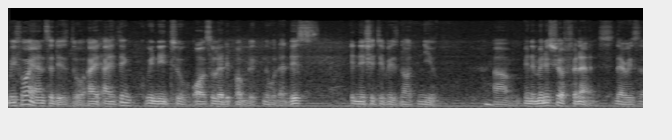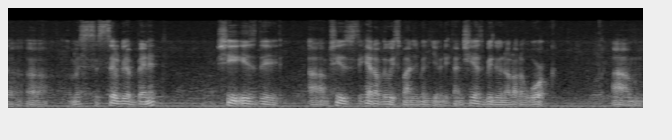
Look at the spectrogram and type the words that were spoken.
before I answer this though, I, I think we need to also let the public know that this initiative is not new. Um, in the Ministry of Finance, there is a, a, Mrs. Sylvia Bennett. She is the um, she is the head of the waste management unit, and she has been doing a lot of work. Um,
